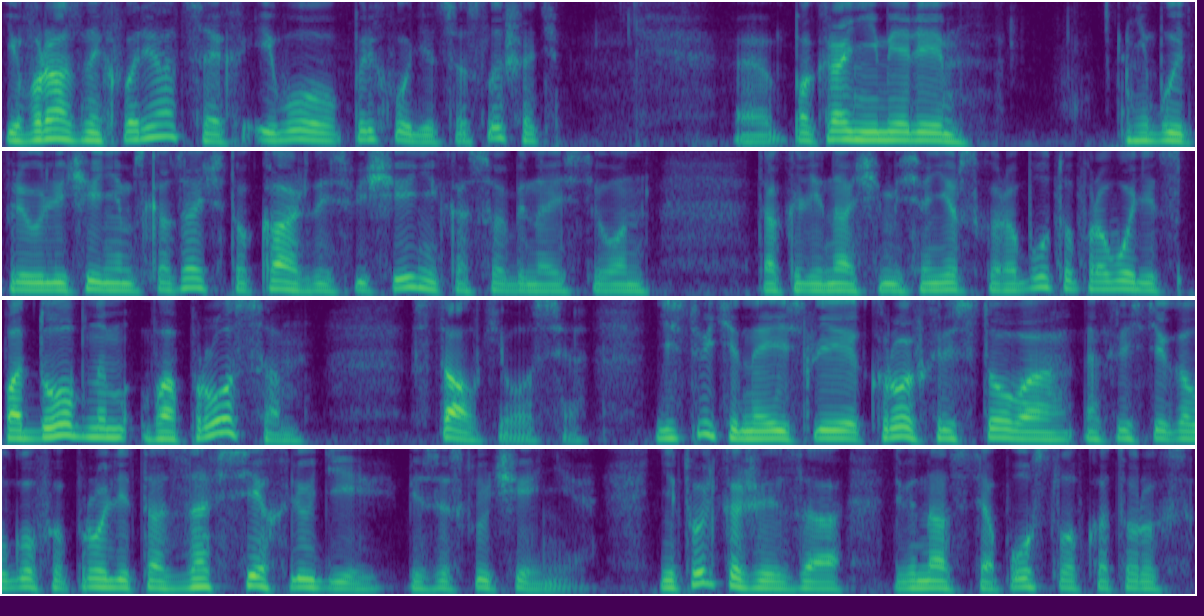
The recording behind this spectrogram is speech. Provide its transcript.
и в разных вариациях его приходится слышать. Э, по крайней мере, не будет преувеличением сказать, что каждый священник, особенно если он так или иначе миссионерскую работу проводит, с подобным вопросом сталкивался. Действительно, если кровь Христова на кресте Голгофы пролита за всех людей, без исключения, не только же за 12 апостолов, которых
